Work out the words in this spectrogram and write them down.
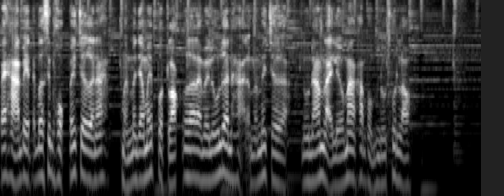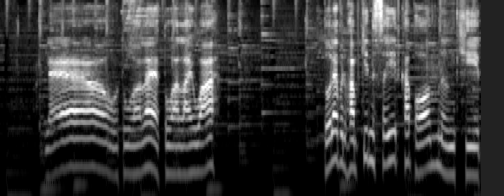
ไปหาเบ็ดเบอร์16ไม่เจอนะ เหมือนมันยังไม่ปลดล็อกเอออะไรไม่รู้เลื่อนหาแล้วมันไม่เจอดูน้ำไหลเร็วมากครับผมดูทุ่นเรา แล้วตัวแรกตัวอะไรวะ ตัวแรกเป็นพัมกินซีดครับผมหนึ่งขีด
